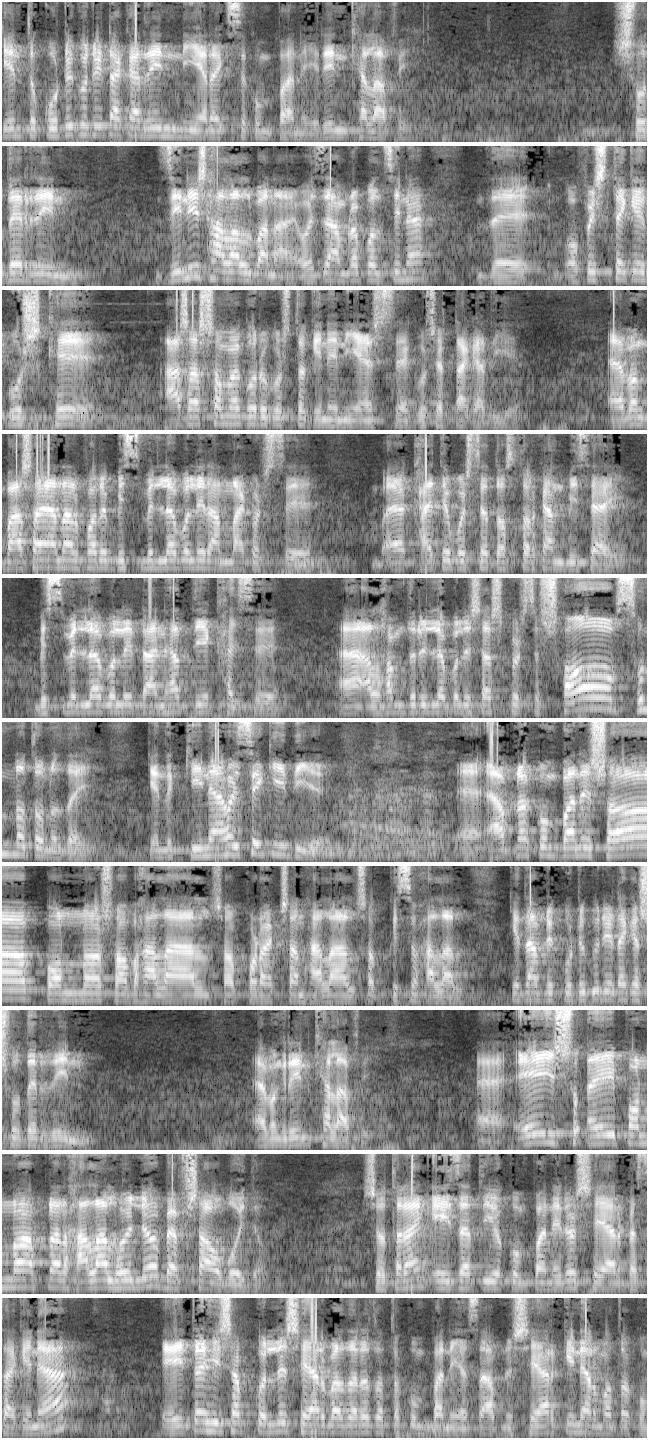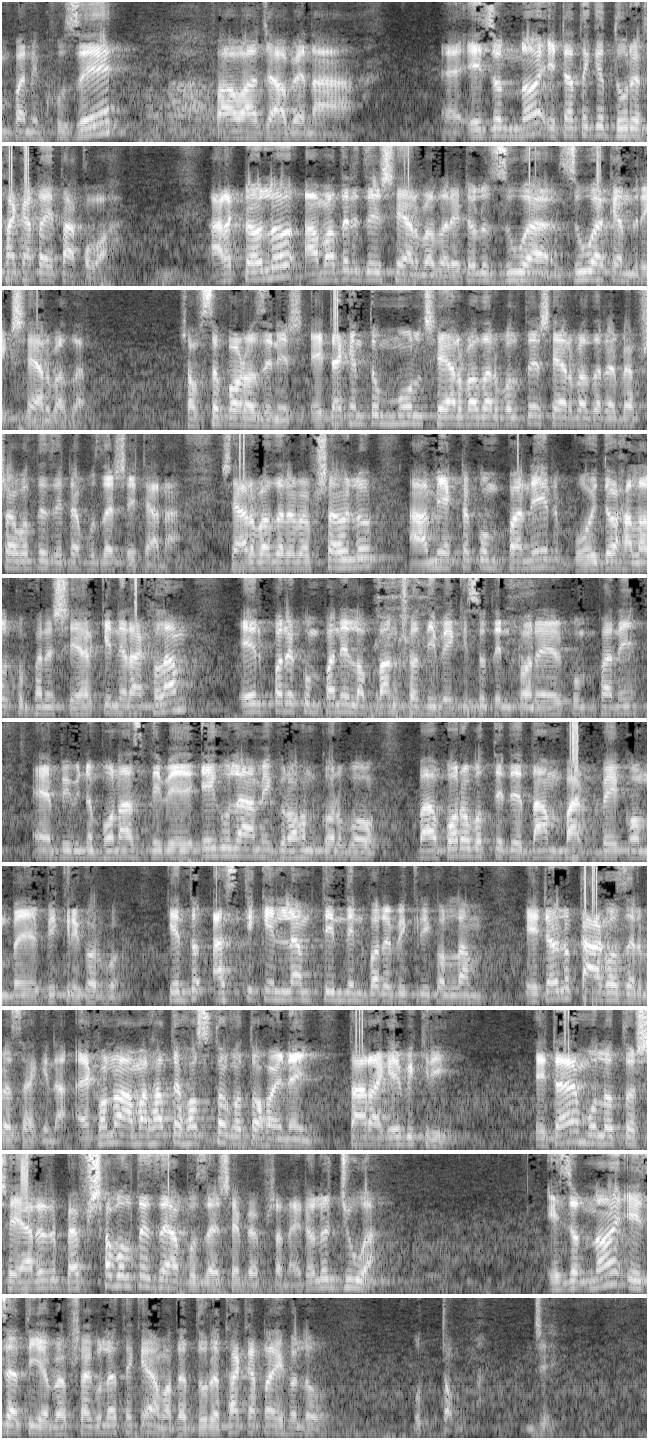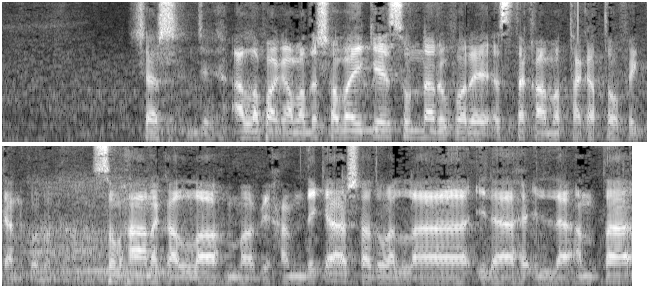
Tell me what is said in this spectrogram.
কিন্তু কোটি কোটি টাকা ঋণ নিয়ে রাখছে কোম্পানি, ঋণ খেলাফি সুদের ঋণ। জিনিস হালাল বানায়। ওই যে আমরা বলছি না যে অফিস থেকে ঘুষ খেয়ে আসার সময় গরু গোস্ত কিনে নিয়ে আসছে ঘুষের টাকা দিয়ে। এবং বাসায় আনার পরে বিসমিল্লা বলি রান্না করছে খাইতে বসছে, দস্তরখান বিছাই বিসমিল্লা বলি ডান হাত দিয়ে খাইছে আলহামদুলিল্লাহ বলে শেষ করছে। সব শূন্যত অনুযায়ী। কিন্তু কিনা হয়েছে কি দিয়ে? আপনার কোম্পানির সব পণ্য, সব হালাল, সব প্রোডাকশন হালাল, সব কিছু হালাল। কিন্তু আপনি কোটি কোটি টাকা সুদের ঋণ এবং ঋণ খেলাফি। এই এই পণ্য আপনার হালাল হইলেও ব্যবসা অবৈধ। সুতরাং এই জাতীয় কোম্পানিরও শেয়ার বেচা কিনা, এইটা হিসাব করলে শেয়ার বাজারে যত কোম্পানি আছে, আপনি শেয়ার কেনার মতো কোম্পানি খুঁজে পাওয়া যাবে না। এই জন্য এটা থেকে দূরে থাকাটাই তাকওয়া। আরেকটা হলো আমাদের যে শেয়ার বাজার, এটা হলো জুয়া জুয়া কেন্দ্রিক শেয়ার বাজার সবচেয়ে বড় জিনিস, এটা কিন্তু মূল শেয়ার বাজার বলতে, শেয়ার বাজারের ব্যবসা বলতে যেটা বোঝায় সেটা না শেয়ার বাজারের ব্যবসা হলো, আমি একটা কোম্পানির বৈধ হালাল কোম্পানির শেয়ার কিনে রাখলাম, এরপরে কোম্পানি লভ্যাংশ দিবে, কিছুদিন পরে কোম্পানি বিভিন্ন বোনাস দিবে, এগুলো আমি গ্রহণ করব বা পরবর্তীতে দাম বাড়বে, কমবে, বিক্রি করব। কিন্তু আজকে কিনলাম, তিন দিন পরে বিক্রি করলাম। এটা হলো কাগজের বেচা কিনা। এখনও আমার হাতে হস্তগত হয় নাই, তার আগে বিক্রি। এটা মূলত শেয়ারের ব্যবসা বলতে যা বোঝায় সে ব্যবসা না, এটা হলো জুয়া। এই জন্য এই জাতীয় ব্যবসাগুলো থেকে আমাদের দূরে থাকাটাই হলো উত্তম। জি। শেষ, জি। আল্লাহ পাক আমাদের সবাইকে সুন্নার উপরে ইস্তেকামত থাকা তৌফিক দান করুন সুবহানাক আল্লাহুম্মা বিহামদিকা, আশহাদু আল্লা ইলাহা ইল্লা আনতা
